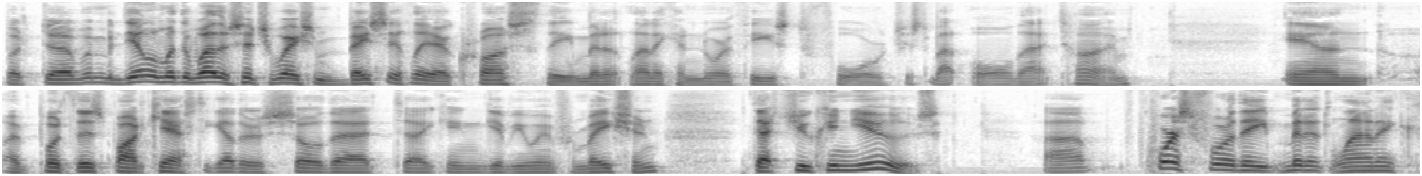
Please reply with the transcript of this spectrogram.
But uh, we've been dealing with the weather situation basically across the mid Atlantic and Northeast for just about all that time. And I put this podcast together so that I can give you information that you can use. Uh, of course, for the mid Atlantic,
